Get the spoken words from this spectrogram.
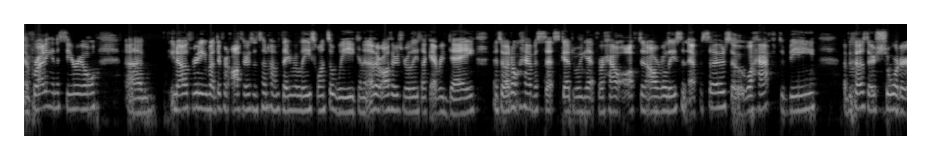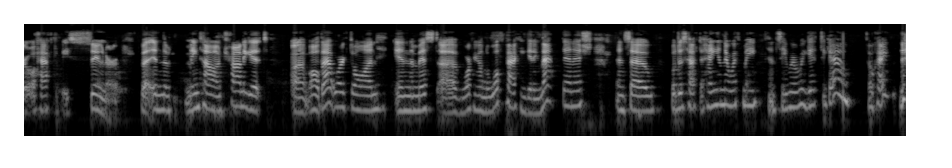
of writing in a serial. Um, you know, I was reading about different authors, and sometimes they release once a week, and then other authors release like every day. And so I don't have a set schedule yet for how often I'll release an episode. So it will have to be, because they're shorter, it will have to be sooner. But in the meantime, I'm trying to get um, all that worked on in the midst of working on the wolf pack and getting that finished. And so we'll just have to hang in there with me and see where we get to go. Okay?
